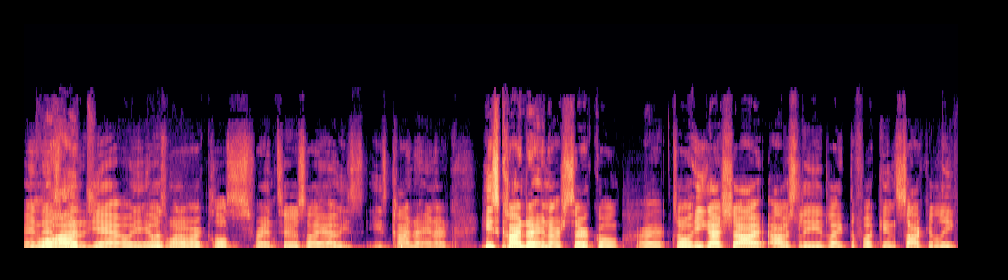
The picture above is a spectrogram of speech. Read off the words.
and this one, What? yeah, it was one of our closest friends too. So like, uh, he's he's kind of in our he's kind of in our circle. right. So he got shot. Obviously, like the fucking soccer league,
